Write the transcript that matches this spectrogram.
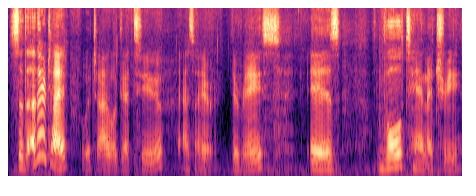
so the other type, which I will get to as I erase, is voltammetry.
